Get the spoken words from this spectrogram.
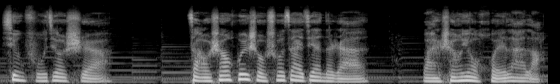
幸福就是，早上挥手说再见的人，晚上又回来了。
